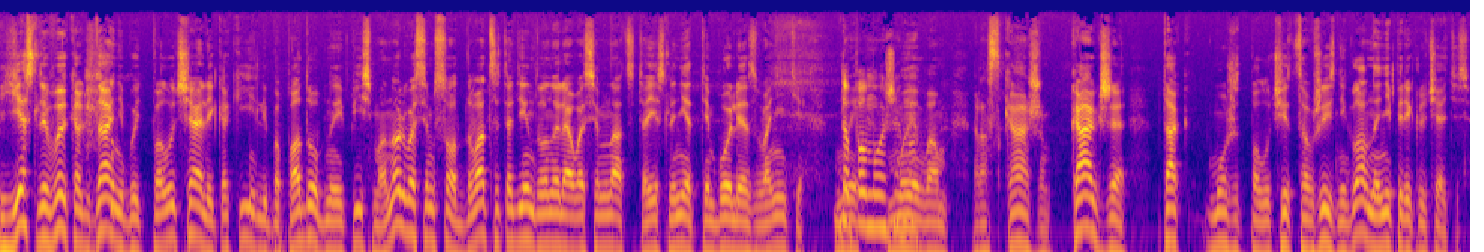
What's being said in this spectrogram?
Если вы когда-нибудь получали какие-либо подобные письма, 0800 21 2018, а если нет, тем более звоните. Мы, Допоможем. мы вам расскажем, как же так может получиться в жизни. Главное, не переключайтесь.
